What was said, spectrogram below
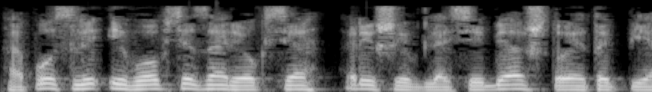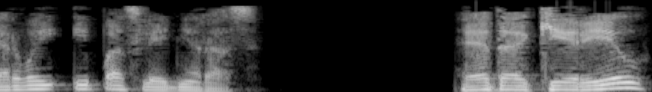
а после и вовсе зарекся, решив для себя, что это первый и последний раз. «Это Кирилл?»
